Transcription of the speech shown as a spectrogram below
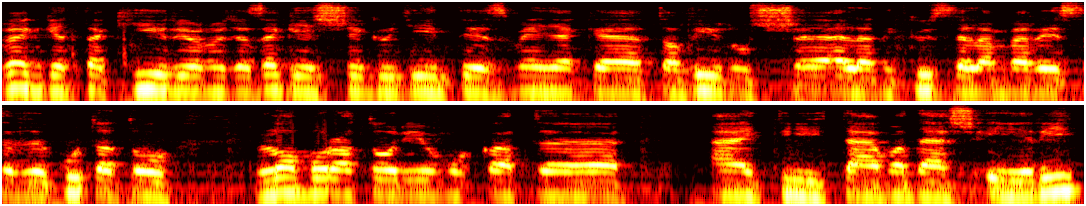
rengeteg hír jön, hogy az egészségügyi intézményeket, a vírus elleni küzdelemben résztvevő kutató laboratóriumokat IT támadás éri,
